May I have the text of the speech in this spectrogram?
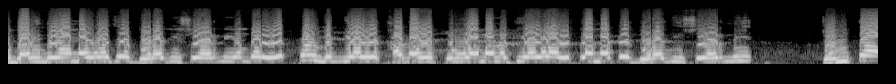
ઉધારી દેવામાં આવ્યા છે. ધોરાજી શહેરની અંદર એક પણ જગ્યાએ ખાડાઓ પૂરવામાં નથી આવ્યા. એટલા માટે ધોરાજી શહેરની જનતા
